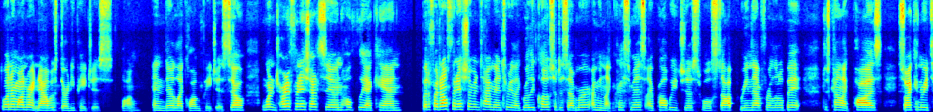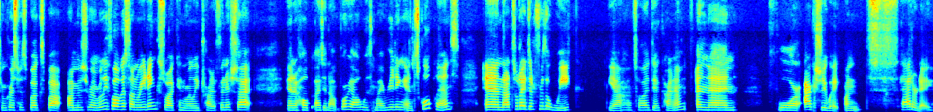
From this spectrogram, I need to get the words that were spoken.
the one I'm on right now is 30 pages long and they're like long pages. So I'm going to try to finish that soon. Hopefully I can. But if I don't finish them in time and it's really like really close to December, I mean like Christmas, I probably just will stop reading that for a little bit, just kind of like pause so I can read some Christmas books. But I'm just going to really focus on reading so I can really try to finish that. And I hope I did not bore y'all with my reading and school plans. And that's what I did for the week. Yeah, that's all I did kind of. And then for actually, wait, on Saturday,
